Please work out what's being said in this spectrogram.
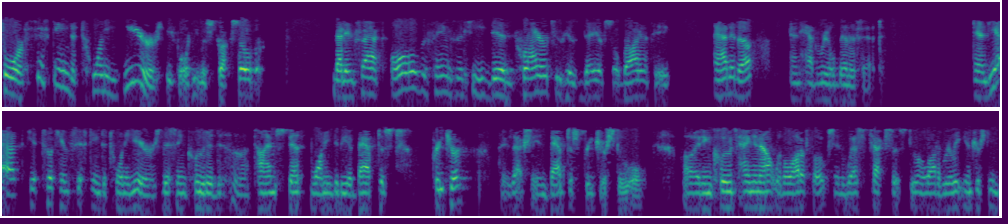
for 15 to 20 years before he was struck sober. That in fact, all the things that he did prior to his day of sobriety added up and had real benefit. And yet, it took him 15 to 20 years. This included uh, time spent wanting to be a Baptist preacher. He was actually in Baptist preacher school. Uh, it includes hanging out with a lot of folks in West Texas, doing a lot of really interesting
